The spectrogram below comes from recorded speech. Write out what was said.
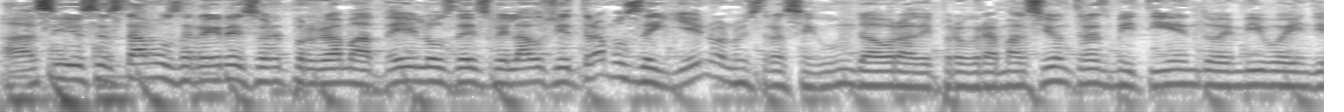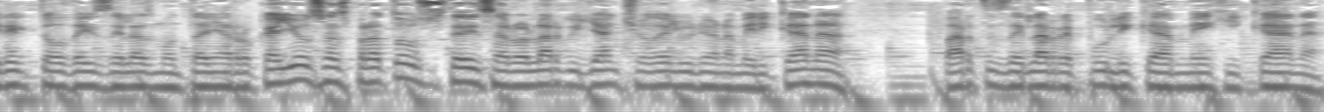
Así es, estamos de regreso en el programa de Los Desvelados y entramos de lleno a nuestra segunda hora de programación, transmitiendo en vivo e en directo desde las montañas rocallosas para todos ustedes a lo largo y ancho de la Unión Americana, partes de la República Mexicana.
